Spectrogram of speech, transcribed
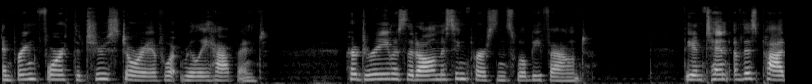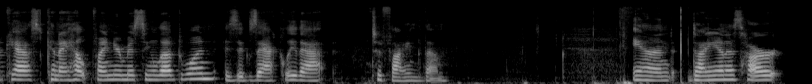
and bring forth the true story of what really happened. Her dream is that all missing persons will be found. The intent of this podcast, Can I Help Find Your Missing Loved One, is exactly that to find them. And Diana's heart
